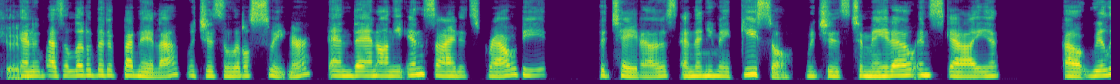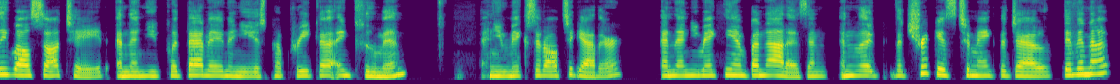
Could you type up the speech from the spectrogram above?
Okay. And it has a little bit of panela, which is a little sweetener. And then on the inside, it's ground beef, potatoes, and then you make guiso, which is tomato and scallion, uh, really well sauteed. And then you put that in and you use paprika and cumin and you mix it all together. And then you make the empanadas. And, and the, the trick is to make the dough thin enough,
